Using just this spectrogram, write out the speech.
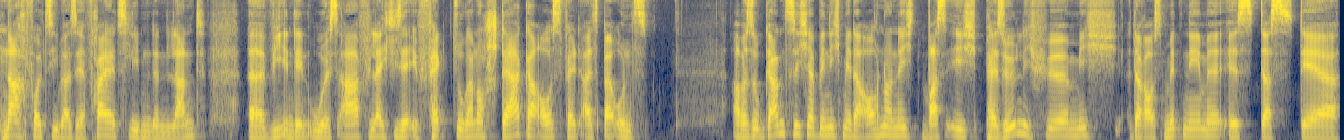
nachvollziehbar sehr freiheitsliebenden Land äh, wie in den USA vielleicht dieser Effekt sogar noch stärker ausfällt als bei uns. Aber so ganz sicher bin ich mir da auch noch nicht. Was ich persönlich für mich daraus mitnehme, ist, dass der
